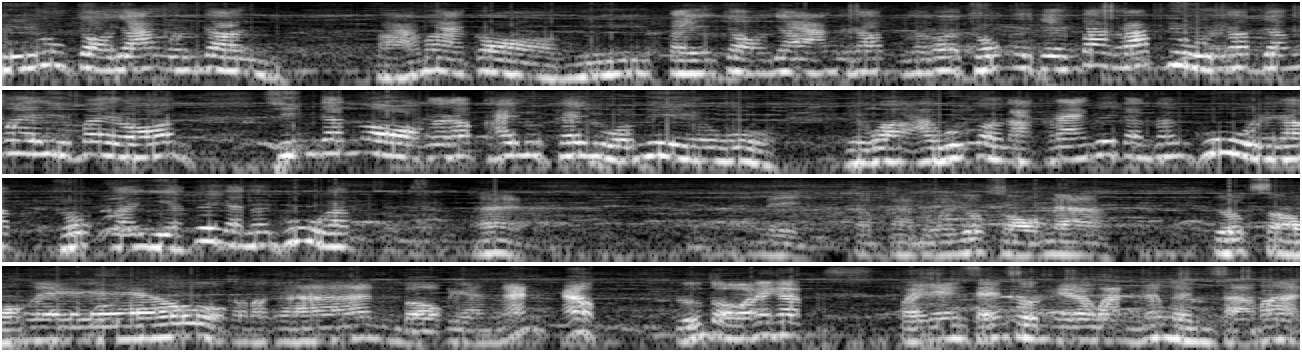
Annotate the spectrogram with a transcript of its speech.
มีลูกเจาะยางเหมือนกัน สามารถก็มีเตะเจาะยางนะครับ แล้วก็ชกในเกมตั้งรับอยู่นะครับ ยังไม่รีบไม่ร้อน ชิงกันออกนะครับใครหลุดใครหลวมนี่โอ้โหเรียกว่าอาวุธก็หนักแรงด้วยกันทั้งคู่นะครับชกละเอียดด้วยกันทั้งคู่ครับอ่านี่กรรมการบอกว่ายกสองนะยกสองแล้วกรรมการบอกอย่างนั้นเอ้าลุ้นต่อนะครับฝ่ายแดงแสนชนเอราวันน้ำเงินสามารถ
